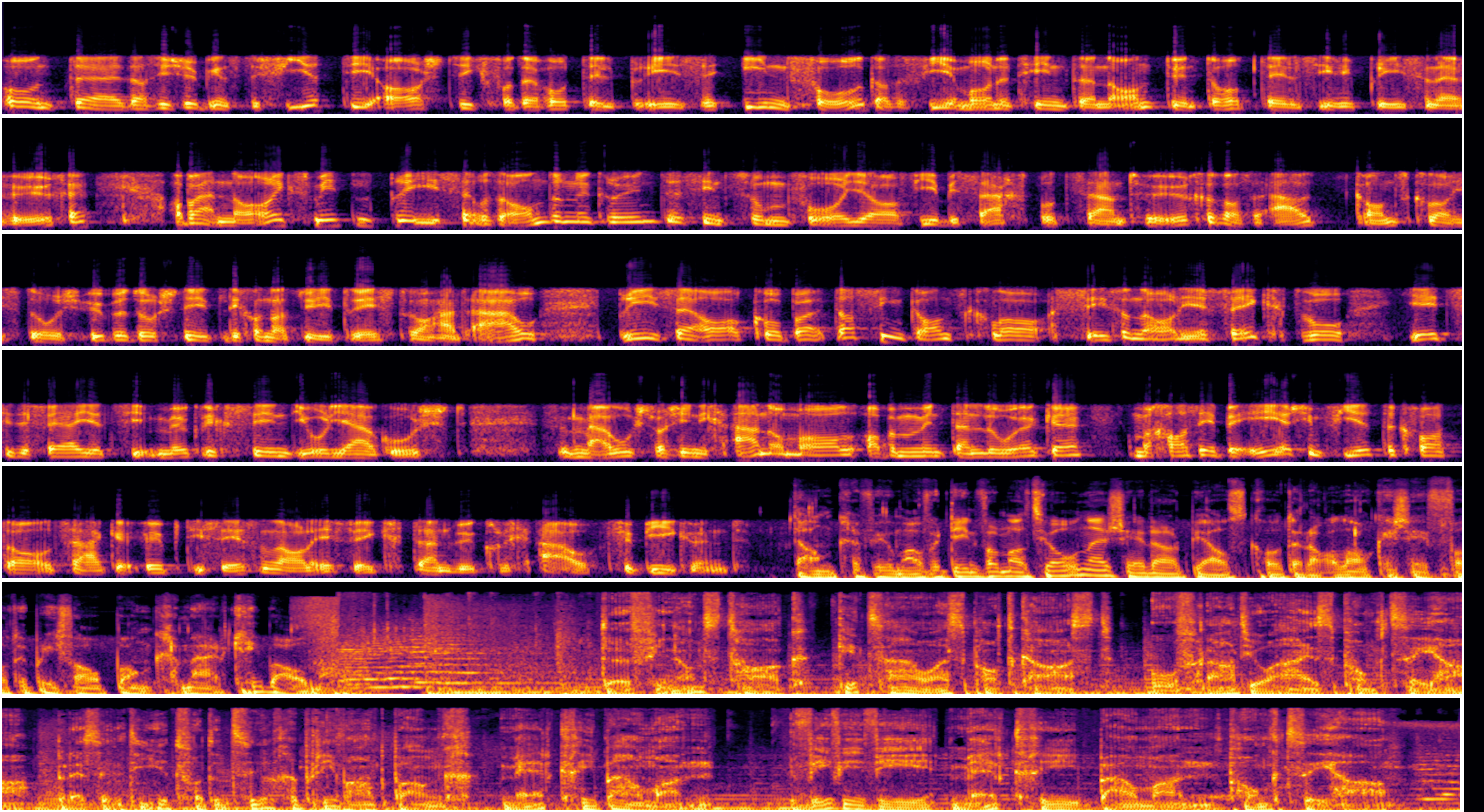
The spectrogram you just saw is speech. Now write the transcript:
Und äh, das ist übrigens der vierte Anstieg von der Hotelpreise in Folge, also vier Monate hintereinander tun die Hotels ihre Preise erhöhen. Aber auch Nahrungsmittelpreise aus anderen Gründen sind zum Vorjahr vier bis sechs Prozent höher, also auch ganz klar historisch überdurchschnittlich. Und natürlich das Restaurant hat auch Preise angehoben. Das sind ganz klar saisonale Effekte, die jetzt in der Ferienzeit möglich sind, Juli, August im August wahrscheinlich auch nochmal, aber wir müssen dann schauen, und man kann es eben erst im vierten Quartal sagen, ob die saisonalen Effekte dann wirklich auch vorbeigehen. Danke vielmals für die Informationen, Gerard Biasco, der Anlagechef der Privatbank Merki Baumann. Der Finanztag gibt es auch als Podcast auf radioeis.ch. Präsentiert von der Zürcher Privatbank Merki Baumann. www.merkibaumann.ch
